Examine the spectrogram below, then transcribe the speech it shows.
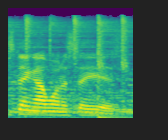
First thing I want to say is.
